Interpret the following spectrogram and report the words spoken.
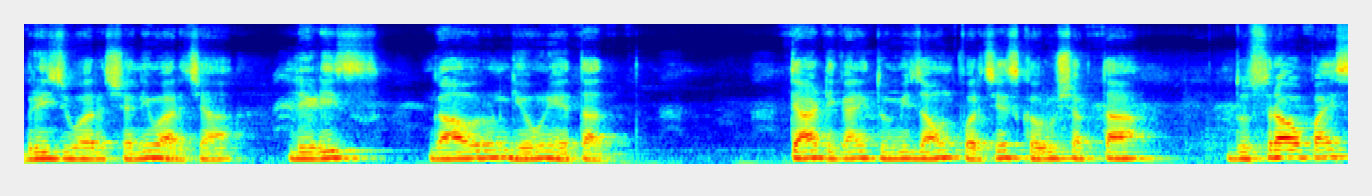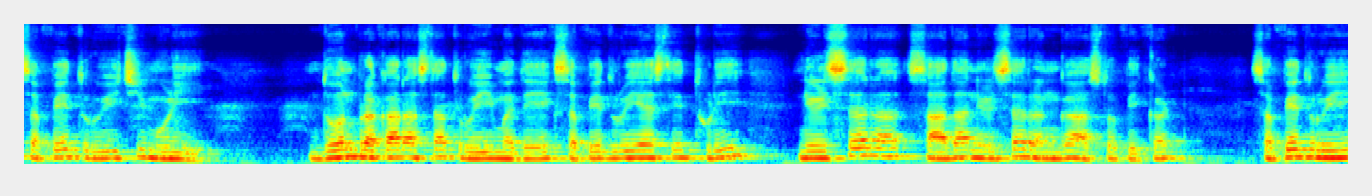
ब्रिजवर शनिवारच्या लेडीज गावावरून घेऊन येतात. त्या ठिकाणी तुम्ही जाऊन परचेस करू शकता. दुसरा उपाय सफेद रुईची मुळी. दोन प्रकार असतात रुईमध्ये. एक सफेद रुई असते थोडी निळसर साधा निळसर रंग असतो पिकट. सफेद रुई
